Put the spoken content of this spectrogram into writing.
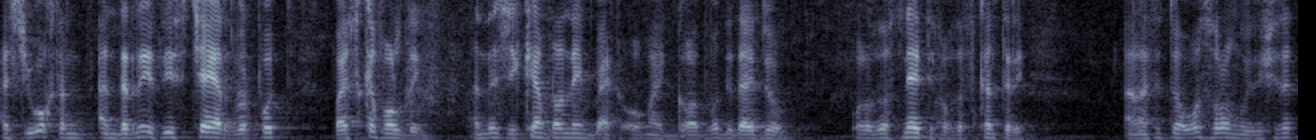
and she walked underneath these chairs were put by scaffolding. And then she came running back. Oh my God, what did I do? One of those native of the country. And I said to her, what's wrong with you? She said,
